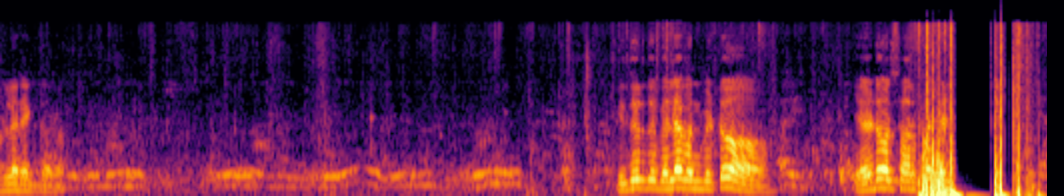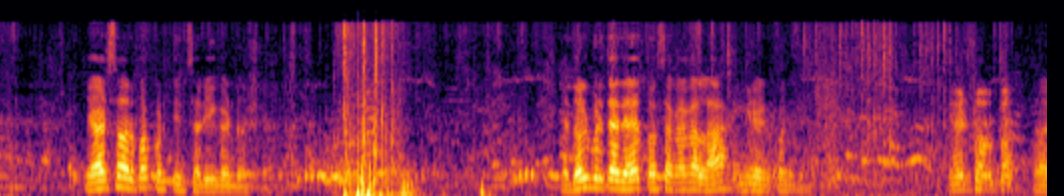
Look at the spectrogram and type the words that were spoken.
ಒಳ್ಳೆ ರೇಗ್ದವರು ಇದ್ರದ್ದು ಬೆಲೆ ಬಂದ್ಬಿಟ್ಟು ಎರಡೂವರೆ ಸಾವಿರ ರೂಪಾಯಿ ಎರಡು ಸಾವಿರ ರೂಪಾಯಿ ಕೊಡ್ತೀನಿ ಸರ್ ಈ ಗಂಡು ಅಷ್ಟೇ. ಎದೊಳ್ ಬಿಡ್ತಾ ಇದೆ ತೋರ್ಸೋಕ್ಕಾಗಲ್ಲ ಹಿಂಗೆ ಇಟ್ಕೊಂತೀನಿ. ಎರಡು ಸಾವಿರ ರೂಪಾಯಿ? ಆ,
